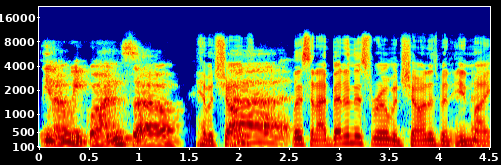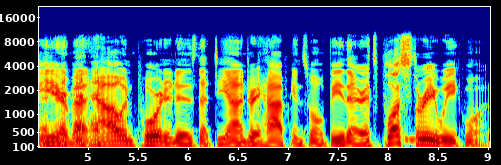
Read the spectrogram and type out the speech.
you know, week one. So, Hey, but Sean, uh, listen, I've been in this room and Sean has been in my ear about how important it is that DeAndre Hopkins won't be there. It's plus three week one.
